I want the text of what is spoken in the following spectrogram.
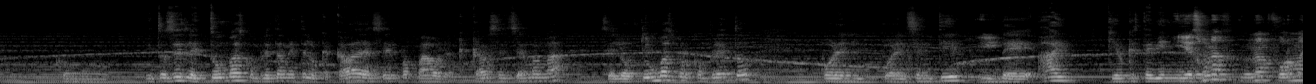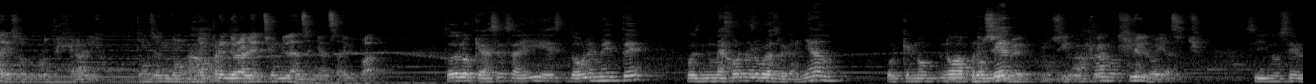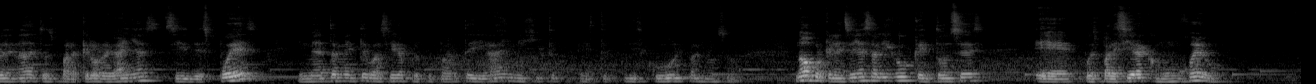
Como... Entonces le tumbas completamente lo que acaba de hacer papá o lo que acaba de hacer mamá, se lo tumbas por completo por el, por el sentir de, ay, quiero que esté bien. Y es una, una forma de proteger al hijo. Entonces no, no aprendió la lección ni la enseñanza del padre. Todo lo que haces ahí es doblemente, pues mejor no lo hubieras regañado, porque no, no a aprender. No sirve, no sirve, no sirve. lo hayas hecho. Sí, no sirve de nada, entonces ¿para qué lo regañas? Si después inmediatamente vas a ir a preocuparte y, ay, mijito, este, discúlpanos. No, porque le enseñas al hijo que entonces, eh, pues pareciera como un juego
